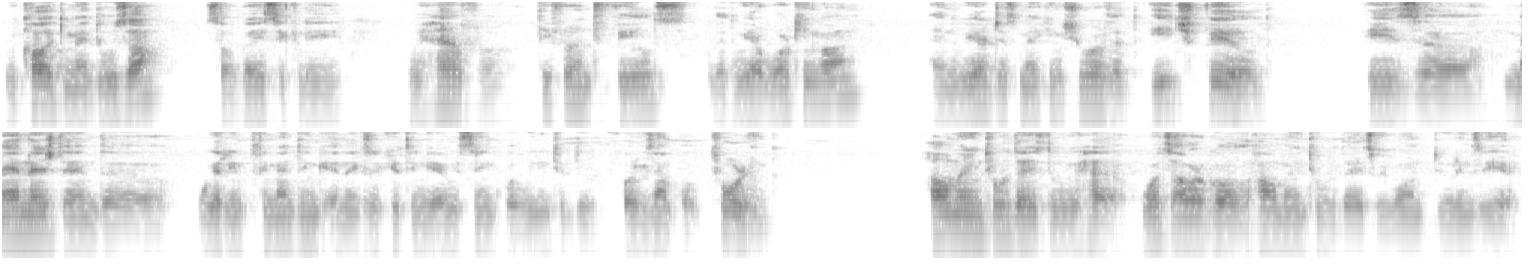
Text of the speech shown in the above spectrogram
we call it Medusa. So basically, we have uh, different fields that we are working on, and we are just making sure that each field is uh, managed and uh, we are implementing and executing everything what we need to do. For example, touring. How many tour days do we have? What's our goal? How many tour days we want during the year?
